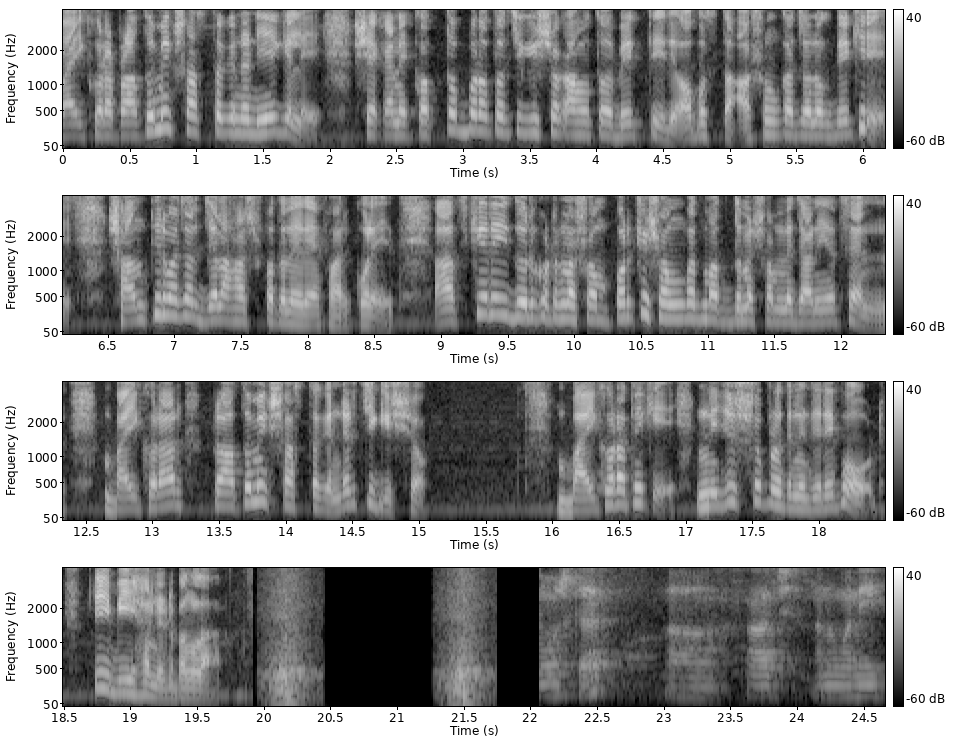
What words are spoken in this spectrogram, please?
বাইকোরা প্রাথমিক স্বাস্থ্যকেন্দ্রে নিয়ে গেলে সেখানে কর্তব্যরত চিকিৎসক আহত ব্যক্তির অবস্থা আশঙ্কাজনক দেখে শান্তিরবাজার জেলা হাসপাতালে রেফার করে। আজকের এই দুর্ঘটনা সম্পর্কে সংবাদ মাধ্যমের সামনে জানিয়েছেন বাইকোরার প্রাথমিক স্বাস্থ্যকেন্দ্রের চিকিৎসক। বাইকোরা থেকে নিজস্ব প্রতিনিধি রিপোর্ট, টিভি হান্ড্রেড বাংলা। নমস্কার। আজ আনুমানিক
